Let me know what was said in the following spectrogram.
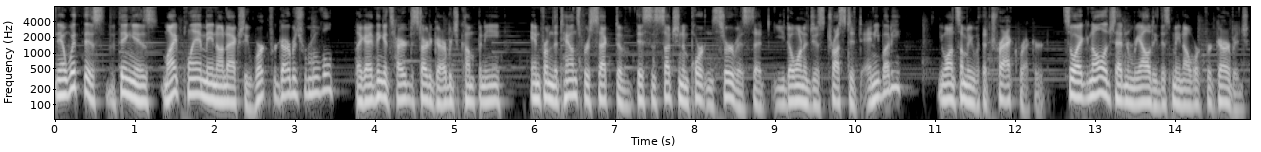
Now, with this, the thing is, my plan may not actually work for garbage removal. Like, I think it's hard to start a garbage company. And from the town's perspective, this is such an important service that you don't want to just trust it to anybody. You want somebody with a track record. So I acknowledge that in reality, this may not work for garbage.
